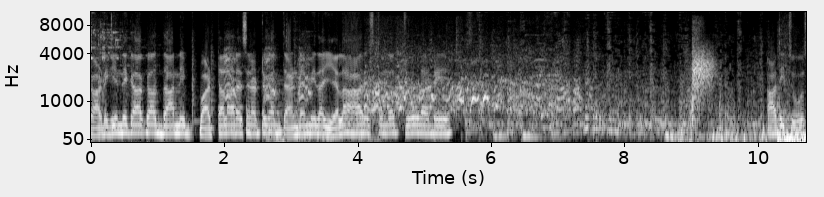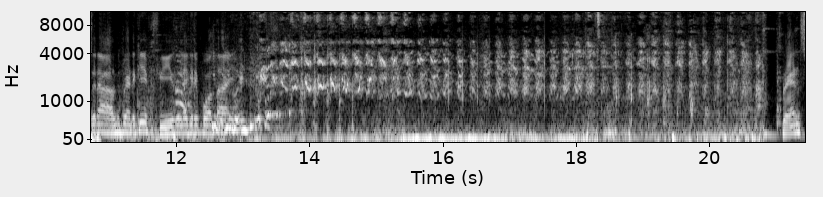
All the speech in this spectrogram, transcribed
కడిగింది కాక దాన్ని బట్టలు ఆరేసినట్టుగా దండం మీద ఎలా ఆరేస్తుందో చూడండి. అది చూసిన హస్బెండ్కి ఫీజులు ఎగిరిపోతాయి. ఫ్రెండ్స్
